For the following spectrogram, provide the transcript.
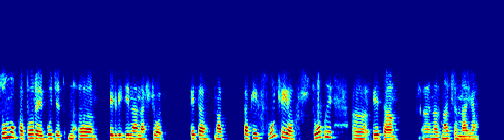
сумму, которая будет э, переведена на счет. Это на таких случаях, чтобы э, это э, назначенная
